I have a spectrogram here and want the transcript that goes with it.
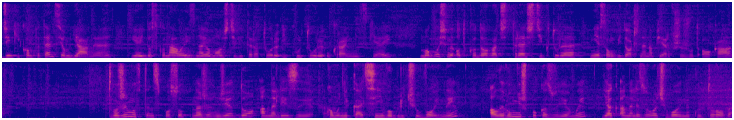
Dzięki kompetencjom Jany, jej doskonałej znajomości literatury i kultury ukraińskiej, mogłyśmy odkodować treści, które nie są widoczne na pierwszy rzut oka, Tworzymy w ten sposób narzędzie do analizy komunikacji w obliczu wojny, ale również pokazujemy, jak analizować wojny kulturowe.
